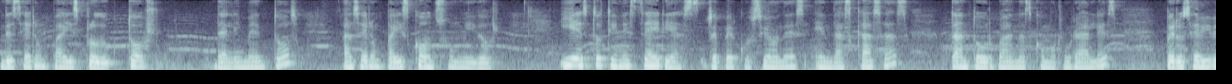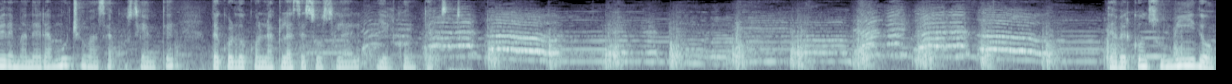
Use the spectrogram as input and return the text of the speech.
de ser un país productor de alimentos a ser un país consumidor. Y esto tiene serias repercusiones en las casas, tanto urbanas como rurales, pero se vive de manera mucho más acuciante de acuerdo con la clase social y el contexto. De haber consumido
